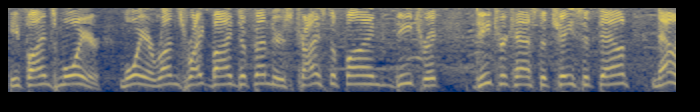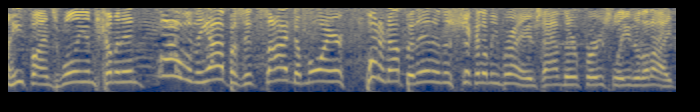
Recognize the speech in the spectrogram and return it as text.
He finds Moyer. Moyer runs right by defenders. Tries to find Dietrich. Dietrich has to chase it down. Now he finds Williams coming in over the opposite side to Moyer. Put it up and in, and the Shikellamy Braves have their first lead of the night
